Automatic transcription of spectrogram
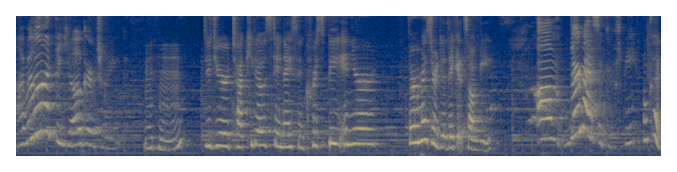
I really like the yogurt drink. Mm-hmm. Did your taquitos stay nice and crispy in your thermos or did they get soggy? Um, they're nice and crispy. Oh, good.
